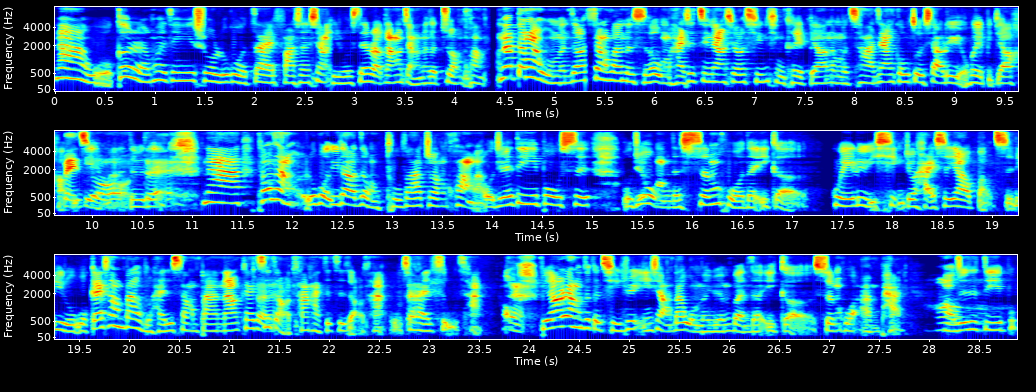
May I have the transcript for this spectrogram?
那我个人会建议说，如果在发生像比如 Sarah 刚刚讲的那个状况，那当然我们知道上班的时候，我们还是尽量希望心情可以不要那么差，这样工作效率也会比较好一点嘛，对不对？对。那通常如果遇到这种突发状况啊，我觉得第一步是，我觉得我们的生活的一个规律性就还是要保持，例如我该上班我还是上班，然后该吃早餐还是吃早餐，午餐还是吃午餐，对，不要让这个情绪影响到我们原本的一个生活安排。好，这是第一步。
